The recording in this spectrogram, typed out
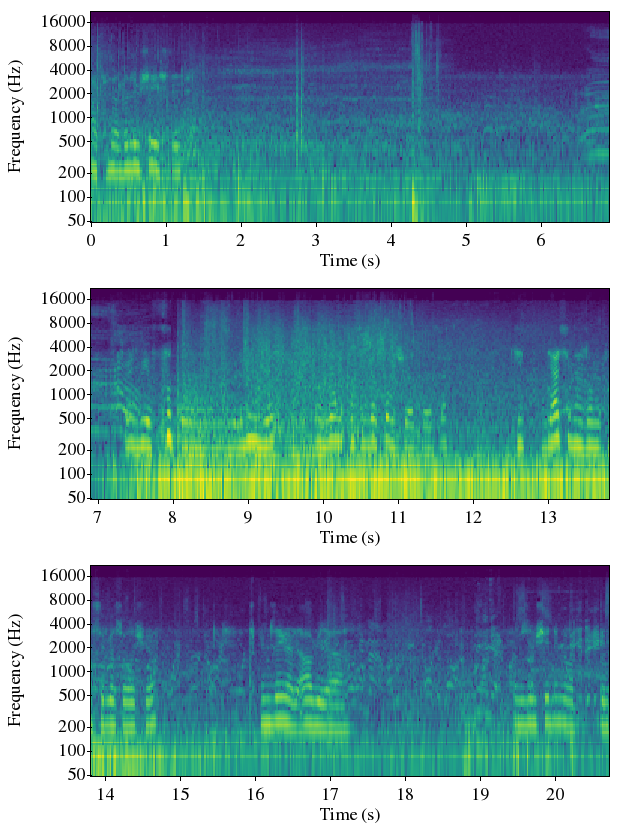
Arkadaşlar böyle bir şey işte. Şöyle bir futbol böyle bilmiyoruz. Zombi kasırgası oluşuyor arkadaşlar. Cid- gerçekten zombi kasırgası oluşuyor. Tipimize gel abi ya. Ha, bize bir şey demiyorlar. Böyle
